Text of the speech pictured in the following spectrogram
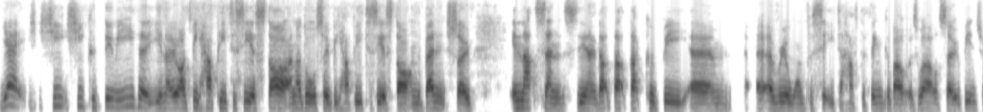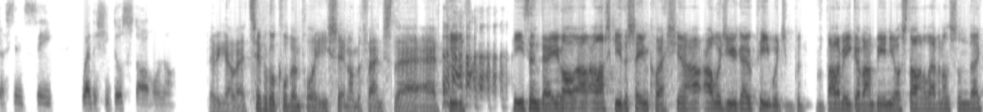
yeah, she she could do either. You know, I'd be happy to see her start, and I'd also be happy to see her start on the bench. So in that sense, you know that that that could be um, a, a real one for City to have to think about as well. So it'd be interesting to see whether she does start or not. There we go. A typical club employee sitting on the fence there. Uh, Pete, Pete, and Dave, I'll, I'll, ask you the same question. How, how would you go, Pete? Would, you, would Valerie Gauvin be in your starting 11 on Sunday?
